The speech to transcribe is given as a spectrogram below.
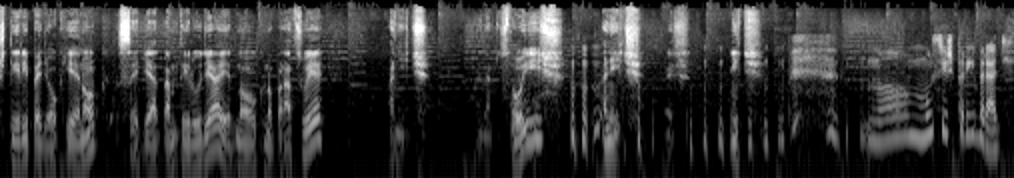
4-5 okienok, sedia tam tí ľudia, jedno okno pracuje a nič. Stojíš a nič. Vieš, nič. No, musíš pribrať.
